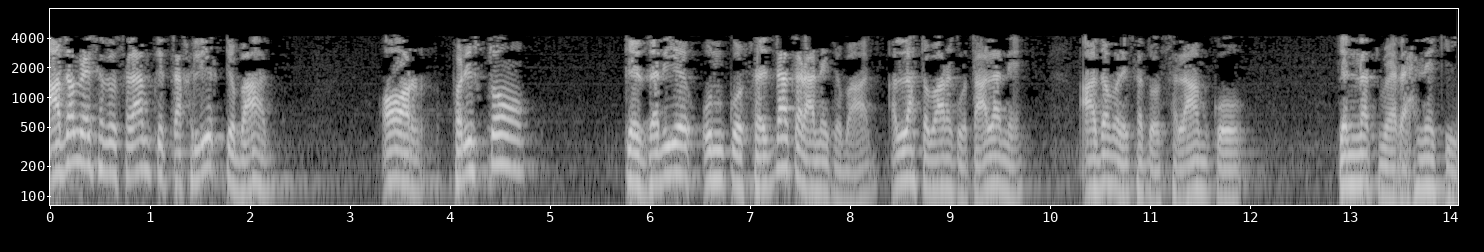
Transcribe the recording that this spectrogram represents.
آدم علیہ السلام کی تخلیق کے بعد اور فرشتوں کے ذریعے ان کو سجدہ کرانے کے بعد اللہ تبارک و تعالی نے آدم علیہ السلام کو جنت میں رہنے کی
